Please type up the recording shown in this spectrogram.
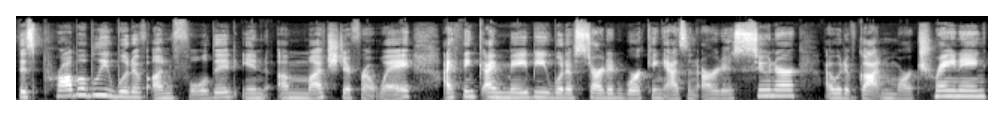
this probably would have unfolded in a much different way. I think I maybe would have started working as an artist sooner sooner. I would have gotten more training,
